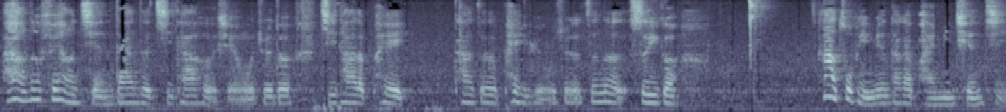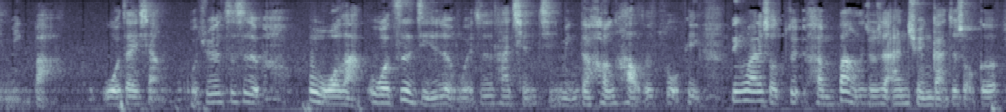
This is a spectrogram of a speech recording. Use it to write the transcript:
还有那个非常简单的吉他和弦，我觉得吉他的配。他这个配乐，我觉得真的是一个，他的作品里面大概排名前几名吧。我在想，我觉得这是我啦，我自己认为这是他前几名的很好的作品。另外一首最很棒的就是《安全感》这首歌，《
